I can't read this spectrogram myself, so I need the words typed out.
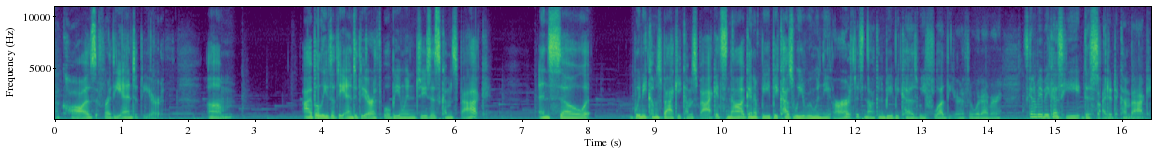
a cause for the end of the earth. Um, I believe that the end of the earth will be when Jesus comes back. And so when he comes back, he comes back. It's not going to be because we ruin the earth. It's not going to be because we flood the earth or whatever. It's going to be because he decided to come back.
